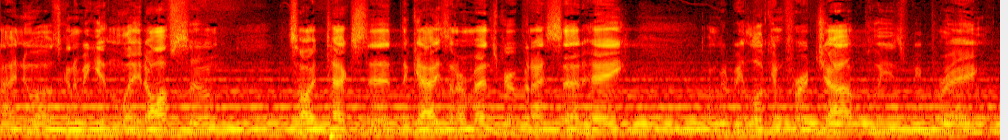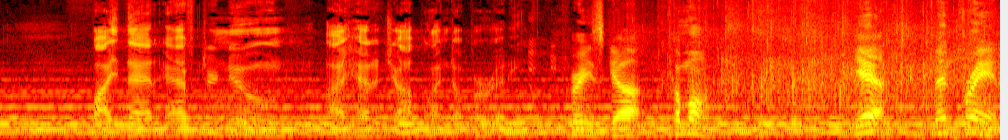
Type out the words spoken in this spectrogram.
I knew I was going to be getting laid off soon. So I texted the guys in our men's group, and I said, "Hey, I'm going to be looking for a job. Please be praying." By that afternoon, I had a job lined up already. Praise God. Come on. Yeah, men praying.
